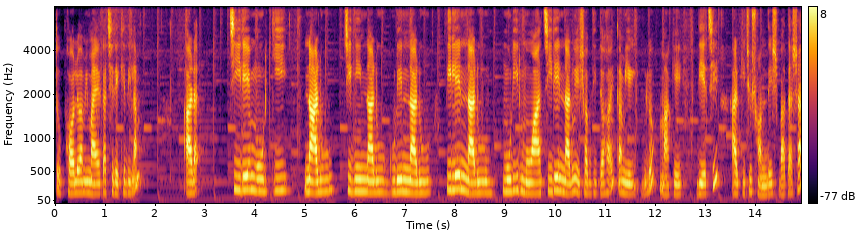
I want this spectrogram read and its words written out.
তো ফলও আমি মায়ের কাছে রেখে দিলাম। আর চিড়ে, মুরকি, নাড়ু, চিনির নাড়ু, গুড়ের নাড়ু, তিলের নাড়ু, মুড়ির মোয়া, চিড়ের নাড়ু এসব দিতে হয়। তো আমি এইগুলো মাকে দিয়েছি। আর কিছু সন্দেশ বাতাসা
